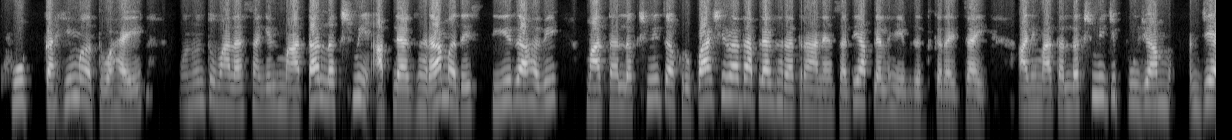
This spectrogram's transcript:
खूप काही महत्त्व आहे. म्हणून तुम्हाला सांगेल माता लक्ष्मी आपल्या घरामध्ये स्थिर राहावी. माता लक्ष्मीचा कृपा आशीर्वाद आपल्या घरात राहण्यासाठी आपल्याला हे व्रत करायचं आहे. आणि माता लक्ष्मीची पूजा जे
